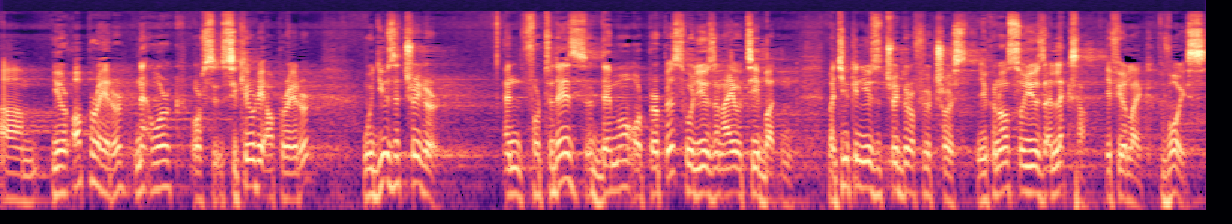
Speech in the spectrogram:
um, your operator, network or security operator, would use a trigger. And for today's demo or purpose, we'll use an IoT button. But you can use a trigger of your choice. You can also use Alexa, if you like, voice.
